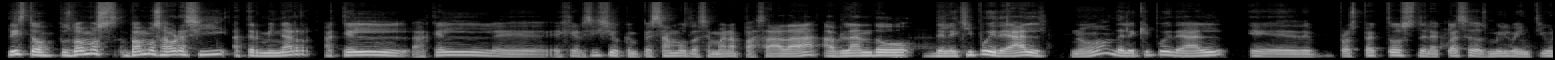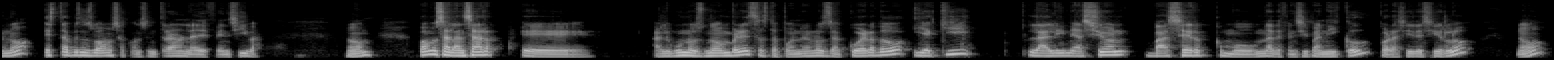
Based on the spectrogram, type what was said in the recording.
Listo, pues vamos, vamos ahora sí a terminar aquel, aquel eh, ejercicio que empezamos la semana pasada hablando del equipo ideal, ¿no? Del equipo ideal eh, de prospectos de la clase 2021. Esta vez nos vamos a concentrar en la defensiva, ¿no? Vamos a lanzar eh, algunos nombres hasta ponernos de acuerdo y aquí la alineación va a ser como una defensiva nickel, por así decirlo, ¿no?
